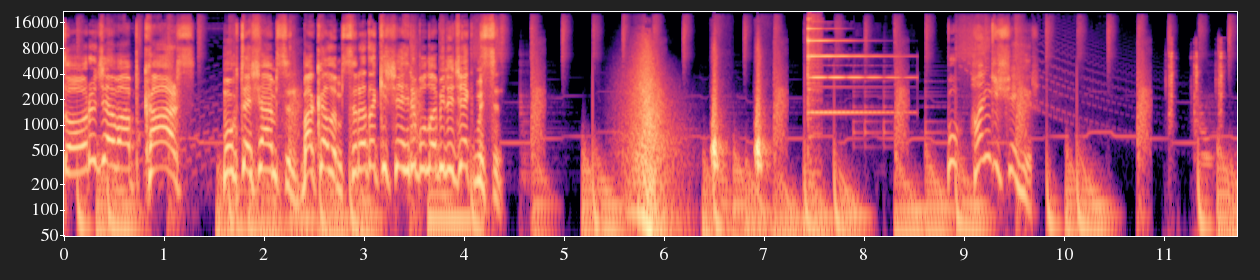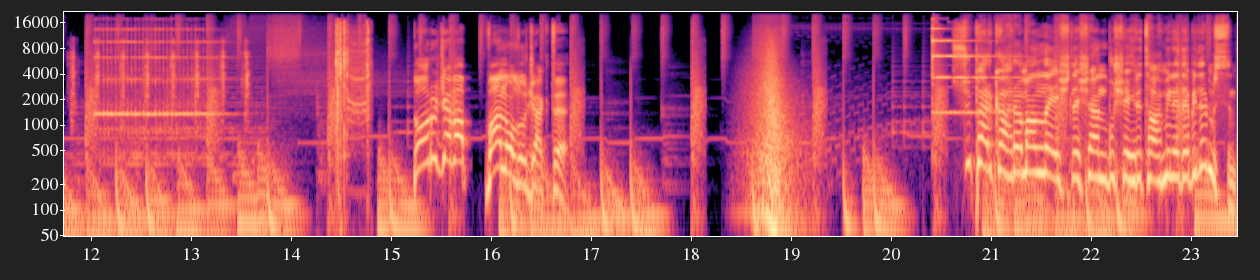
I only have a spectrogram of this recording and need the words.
Doğru cevap Kars. Muhteşemsin. Bakalım sıradaki şehri bulabilecek misin? Bu hangi şehir? Doğru cevap Van olacaktı. Süper kahramanla eşleşen bu şehri tahmin edebilir misin?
